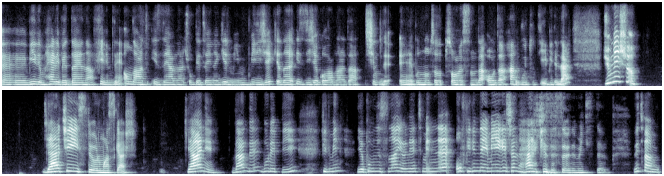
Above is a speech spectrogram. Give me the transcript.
Ee, William, Harry ve Diana filmde. Onu da artık izleyenler çok detayına girmeyeyim. Bilecek ya da izleyecek olanlar da şimdi e, bunu not alıp sonrasında orada ha buydu diyebilirler. Cümle şu. Gerçeği istiyorum asker. Yani ben de bu repliği filmin yapımcısına, yönetmenine, o filmde emeği geçen herkese söylemek istiyorum. Lütfen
